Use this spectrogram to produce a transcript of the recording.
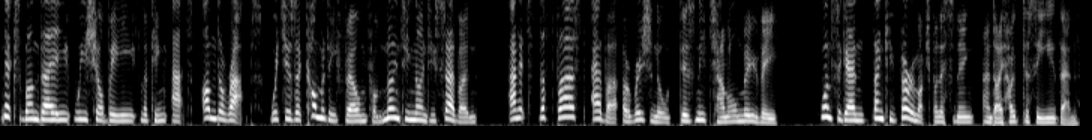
Next Monday, we shall be looking at Under Wraps, which is a comedy film from 1997, and it's the first ever original Disney Channel movie. Once again, thank you very much for listening, and I hope to see you then.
